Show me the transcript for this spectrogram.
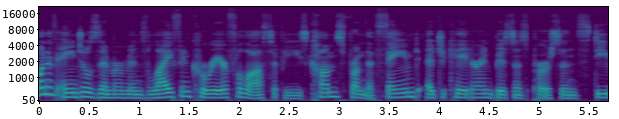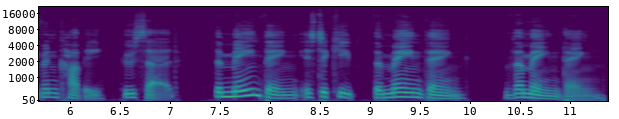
One of Angel Zimmerman's life and career philosophies comes from the famed educator and business person Stephen Covey, who said, The main thing is to keep the main thing the main thing.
